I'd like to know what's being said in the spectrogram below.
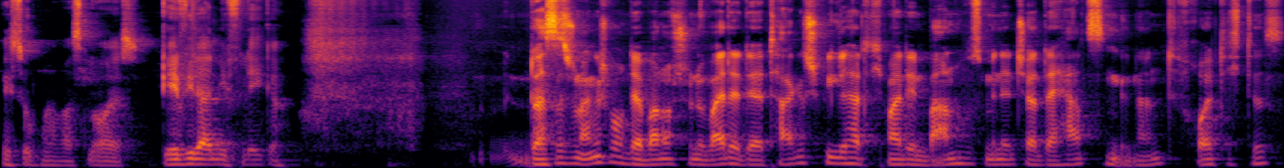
ich suche mal was Neues. Gehe wieder in die Pflege. Du hast es schon angesprochen, der Bahnhof Schöneweide, der Tagesspiegel hatte ich mal den Bahnhofsmanager der Herzen genannt. Freut dich das?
